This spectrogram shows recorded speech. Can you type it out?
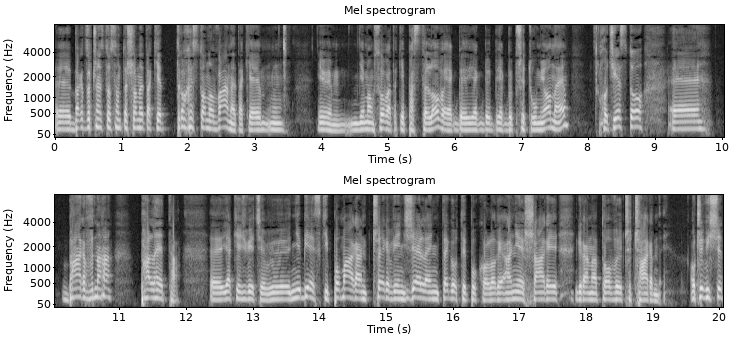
e, bardzo często są też one takie trochę stonowane, takie, mm, nie wiem, nie mam słowa, takie pastelowe, jakby, jakby, jakby przytłumione, choć jest to e, barwna paleta. E, jakieś, wiecie, niebieski, pomarańcz, czerwień, zieleń, tego typu kolory, a nie szary, granatowy czy czarny. Oczywiście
